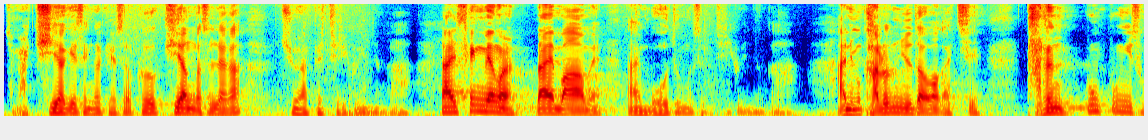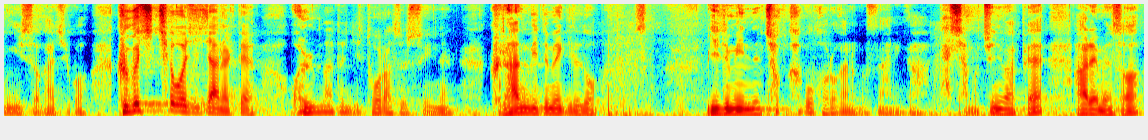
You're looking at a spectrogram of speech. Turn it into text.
정말 귀하게 생각해서 그 귀한 것을 내가 주님 앞에 드리고 있는가? 나의 생명을, 나의 마음에, 나의 모든 것을 드리고 있는가? 아니면 가론 유다와 같이 다른 꿍꿍이 속이 있어가지고 그것이 채워지지 않을 때 얼마든지 돌아설 수 있는 그러한 믿음의 길로 믿음이 있는 척하고 걸어가는 것은 아닌가. 다시 한번 주님 앞에 아뢰면서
